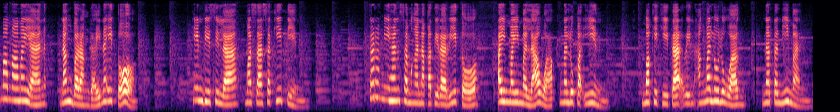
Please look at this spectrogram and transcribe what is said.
mamamayan ng barangay na ito. Hindi sila masasakitin. Karamihan sa mga nakatira rito ay may malawak na lupain. Makikita rin ang maluluwag na taniman.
